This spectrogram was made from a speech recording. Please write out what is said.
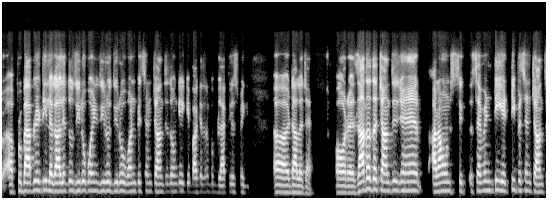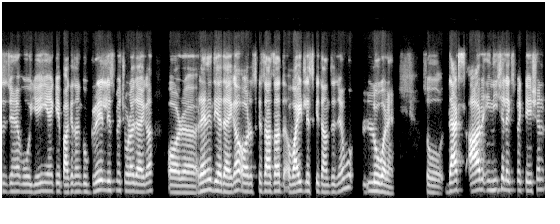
प्रोबेबिलिटी लगा लें तो zero point zero zero one percent chances होंगे कि पाकिस्तान को ब्लैक लिस्ट में डाला जाए। और ज़्यादातर चांसेस जो हैं around seventy eighty percent chances जो हैं, वो यही हैं कि पाकिस्तान को ग्रे लिस्ट में छोड़ा जाएगा और रहने दिया जाएगा और उसके साथ साथ व्हाइट लिस्ट के चांसेस जो हैं, वो लोअर हैं। So, that's our initial expectation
